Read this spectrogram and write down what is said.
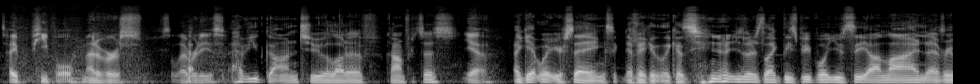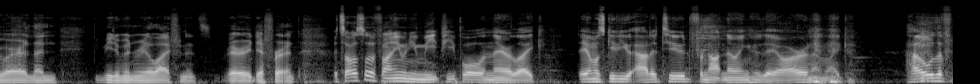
type people, metaverse celebrities. Have you gone to a lot of conferences? Yeah. I get what you're saying significantly because you know there's like these people you see online everywhere, and then you meet them in real life, and it's very different. It's also funny when you meet people and they're like, they almost give you attitude for not knowing who they are. And I'm like, how the, f-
